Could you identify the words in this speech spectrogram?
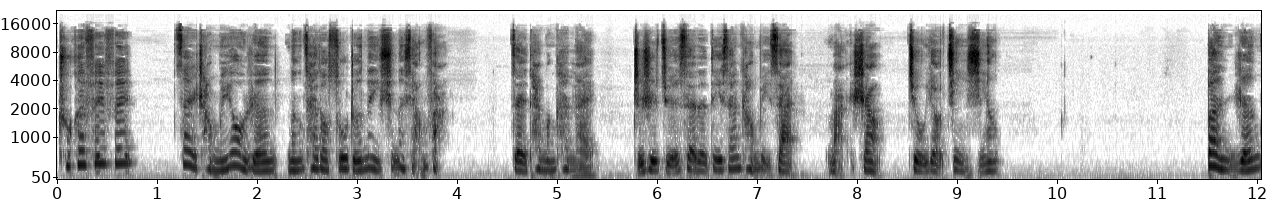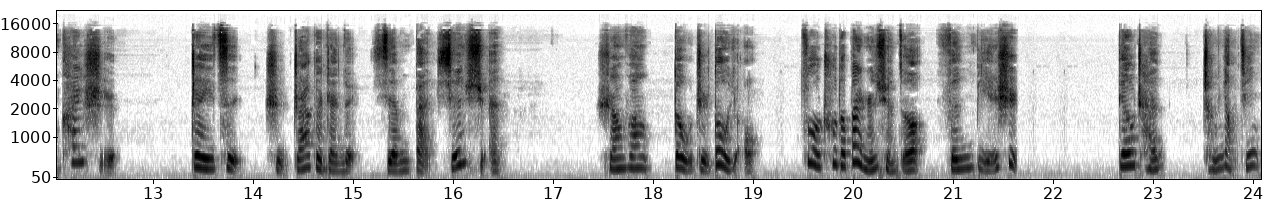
除开菲菲，在场没有人能猜到苏哲内心的想法。在他们看来，只是决赛的第三场比赛马上就要进行。半人开始，这一次是 Dragon 战队先办先选，双方斗智斗勇，做出的半人选择分别是貂蝉、程咬金、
